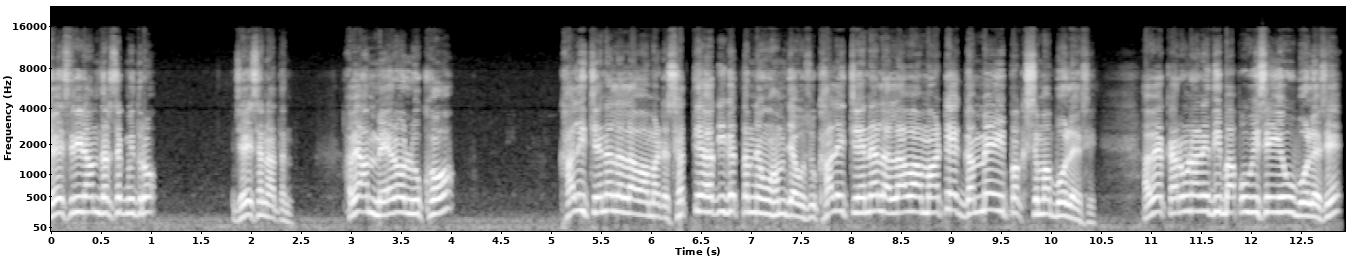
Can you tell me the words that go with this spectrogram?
જય શ્રી રામ દર્શક મિત્રો. જય સનાતન. હવે આ મેરો લુખો ખાલી ચેનલ હલાવવા માટે, સત્ય હકીકત તમને હું સમજાવું છું. ખાલી ચેનલ હલાવવા માટે ગમે એ પક્ષમાં બોલે છે. હવે કરુણાનિધિ બાપુ વિશે એવું બોલે છે,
